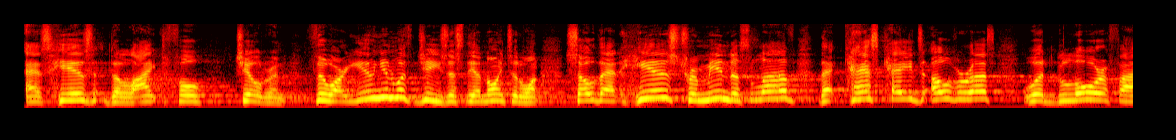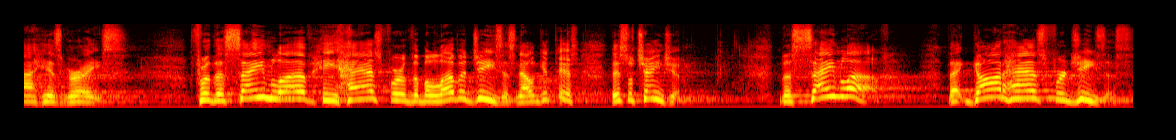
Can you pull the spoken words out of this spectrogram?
as His delightful children through our union with Jesus, the Anointed One, so that His tremendous love that cascades over us would glorify His grace. For the same love He has for the beloved Jesus, now get this, this will change you. The same love that God has for Jesus,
